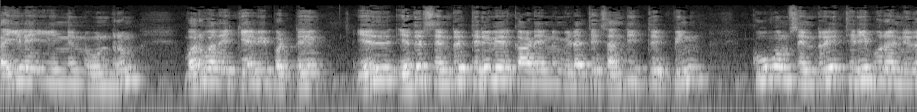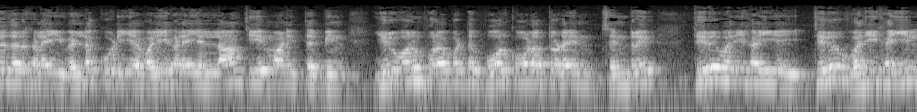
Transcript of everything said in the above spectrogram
கையிலையின் ஒன்றும் வருவதை கேள்விப்பட்டு எதிர் எதிர் சென்று திருவேற்காடு என்னும் இடத்தில் சந்தித்து பின் கூவம் சென்று திரிபுர நிருதர்களை வெல்லக்கூடிய வழிகளை எல்லாம் தீர்மானித்த பின் இருவரும் புறப்பட்டு போர்க்கோலத்துடன் சென்று திருவதிகையை திருவதிகையில்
